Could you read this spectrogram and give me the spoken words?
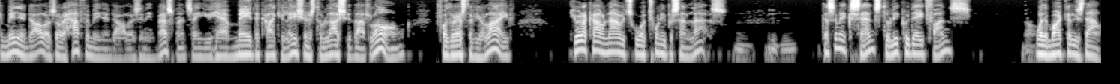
a million dollars or a half a million dollars in investments and you have made the calculations to last you that long for the rest of your life, your account now it's worth 20% less. Mhm. Does it make sense to liquidate funds No. when the market is down?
